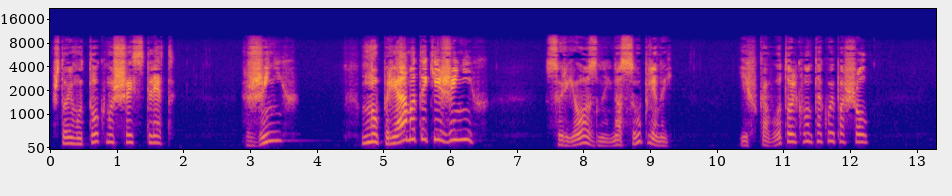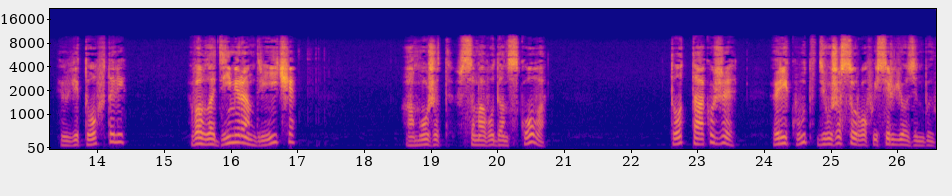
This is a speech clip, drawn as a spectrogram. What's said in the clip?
что ему токмо шесть лет. Жених? Ну, прямо-таки жених. Серьезный, насупленный, и в кого только он такой пошел? В Витовта ли? Во Владимира Андреевича? А может, в самого Донского? Тот так уже, Рекут дюжа суров и серьезен был.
